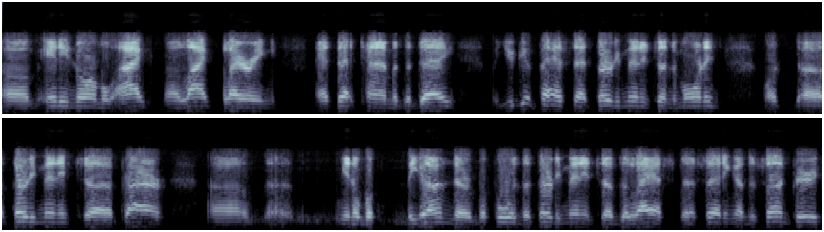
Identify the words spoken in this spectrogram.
um, any normal light, uh, light flaring at that time of the day. But you get past that 30 minutes in the morning, or uh, 30 minutes uh, prior, uh, uh, you know, beyond or before the 30 minutes of the last uh, setting of the sun period,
